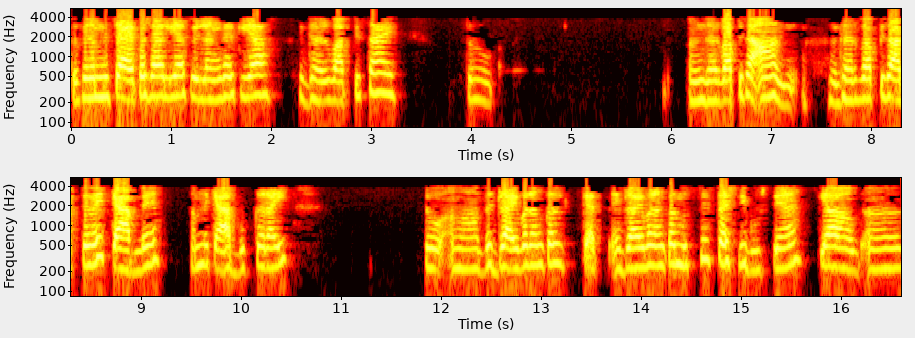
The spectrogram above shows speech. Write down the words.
तो फिर हमने चाय प्रसाद लिया फिर लंगर किया फिर घर वापस आए। तो घर वापस आ घर वापस आते हुए कैब में हमने कैब बुक कराई। तो वहाँ पे ड्राइवर अंकल ड्राइवर अंकल मुझसे स्पेशली पूछते हैं क्या आ,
